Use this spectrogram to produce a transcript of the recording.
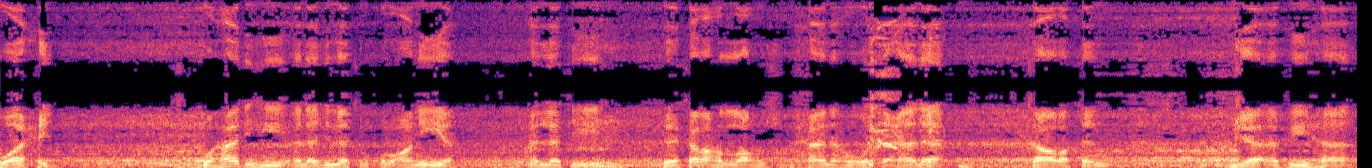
واحد. وهذه الأدلة القرآنية التي ذكرها الله سبحانه وتعالى تارة جاء فيها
